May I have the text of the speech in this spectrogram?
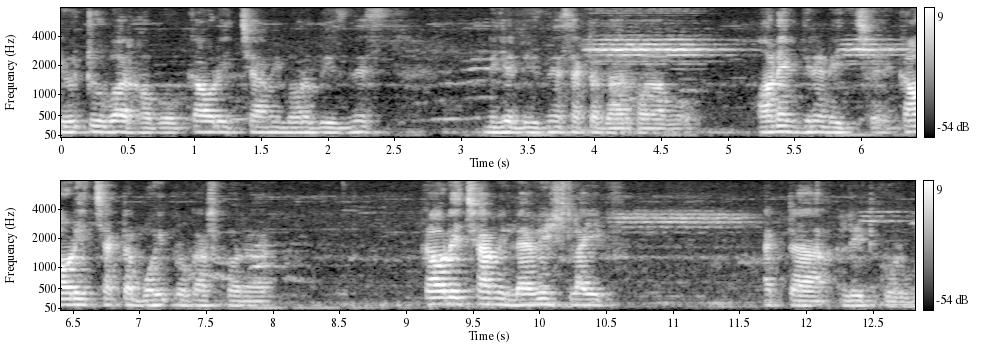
ইউটিউবার হব, কারোর ইচ্ছা আমি বড় বিজনেস নিজের বিজনেস একটা দাঁড় করাবো, অনেক দিনের ইচ্ছে, কারোর ইচ্ছা একটা বই প্রকাশ করার, কারোর ইচ্ছা আমি ল্যাভিশ লাইফ একটা লিড করব।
